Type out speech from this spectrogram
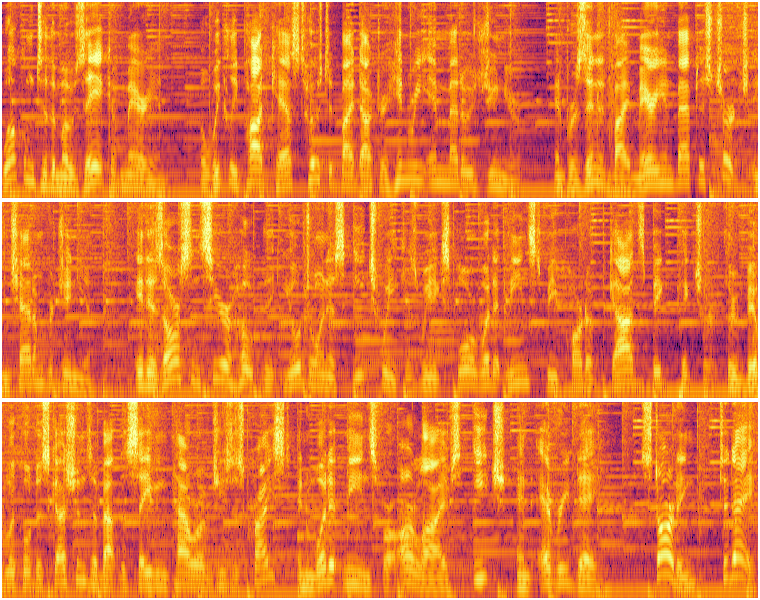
Welcome to the Mosaic of Marion, a weekly podcast hosted by Dr. Henry M. Meadows Jr. and presented by Marion Baptist Church in Chatham, Virginia. It is our sincere hope that you'll join us each week as we explore what it means to be part of God's big picture through biblical discussions about the saving power of Jesus Christ and what it means for our lives each and every day, starting today.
